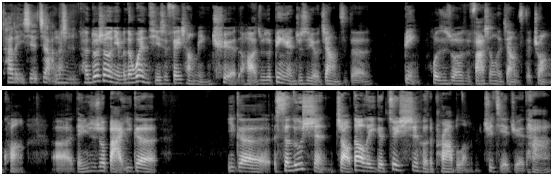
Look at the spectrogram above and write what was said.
它的一些价值。很多时候你们的问题是非常明确的哈，就是病人就是有这样子的病，或者说是发生了这样子的状况，呃，等于是说把一个。一个 solution 找到了一个最适合的 problem 去解决它，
